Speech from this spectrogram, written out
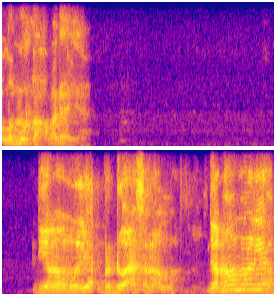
Allah murka kepadanya. Dia mau mulia, berdoa sama Allah. Gak mau mulia,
